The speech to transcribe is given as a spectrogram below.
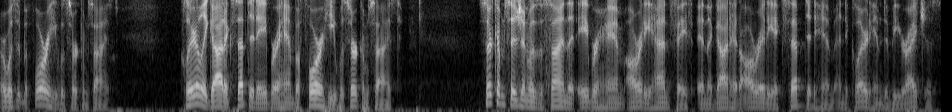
or was it before he was circumcised? Clearly, God accepted Abraham before he was circumcised. Circumcision was a sign that Abraham already had faith and that God had already accepted him and declared him to be righteous,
